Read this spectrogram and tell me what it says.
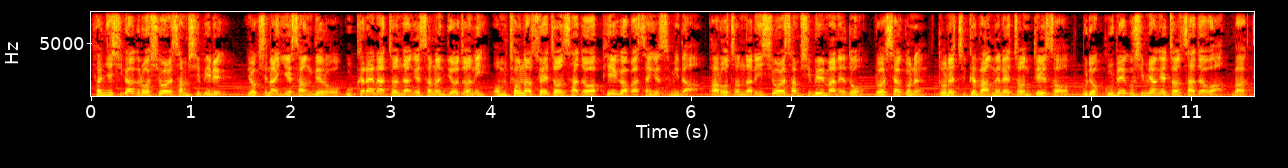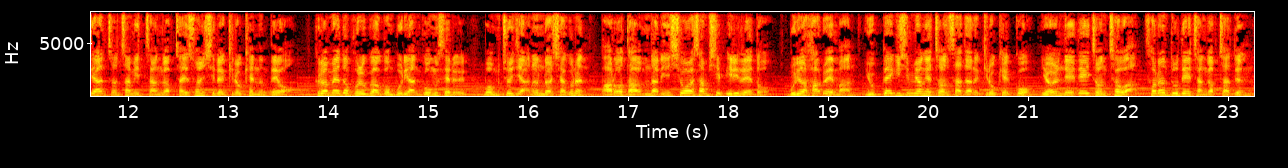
현지 시각으로 10월 31일 역시나 예상대로 우크라이나 전장에서는 여전히 엄청난 수의 전사자와 피해가 발생했습니다. 바로 전날인 10월 30일만 해도 러시아군은 도네츠크 방면의 전투에서 무려 950명의 전사자와 막대한 전차 및 장갑차의 손실을 기록했는데요. 그럼에도 불구하고 무리한 공세를 멈추지 않은 러시아군은 바로 다음 날인 10월 31일에도 무려 하루에만 620명의 전사자를 기록했고 14대의 전차와 32대의 장갑차 등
